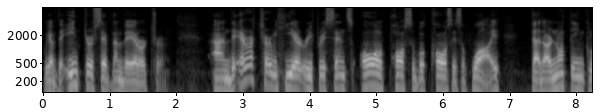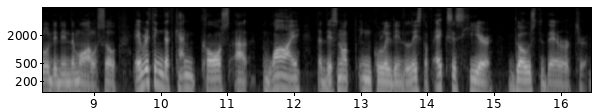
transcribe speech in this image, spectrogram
We have the intercept and the error term. And the error term here represents all possible causes of y that are not included in the model. So everything that can cause a y that is not included in the list of x's here goes to the error term.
